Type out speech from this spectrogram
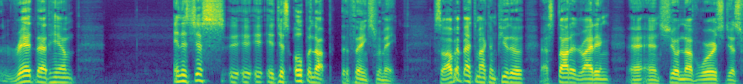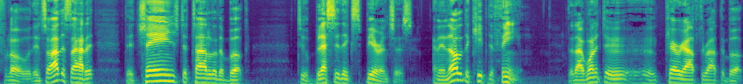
read that hymn, and it's just it, it just opened up the things for me. So I went back to my computer, I started writing, and, and sure enough, words just flowed. And so I decided to change the title of the book to Blessed Experiences. And in order to keep the theme that I wanted to uh, carry out throughout the book,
